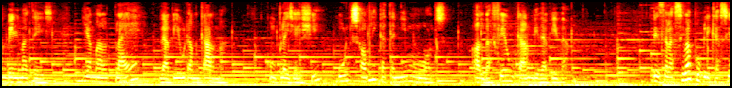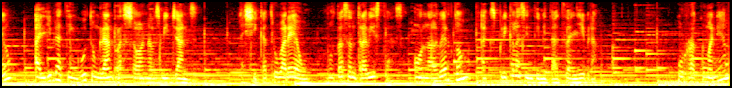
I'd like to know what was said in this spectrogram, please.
amb ell mateix i amb el plaer de viure amb calma. Compleix així un somni que tenim molts, el de fer un canvi de vida. Des de la seva publicació, el llibre ha tingut un gran ressò en els mitjans, així que trobareu moltes entrevistes on l'Albert Tom explica les intimitats del llibre. Us recomanem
